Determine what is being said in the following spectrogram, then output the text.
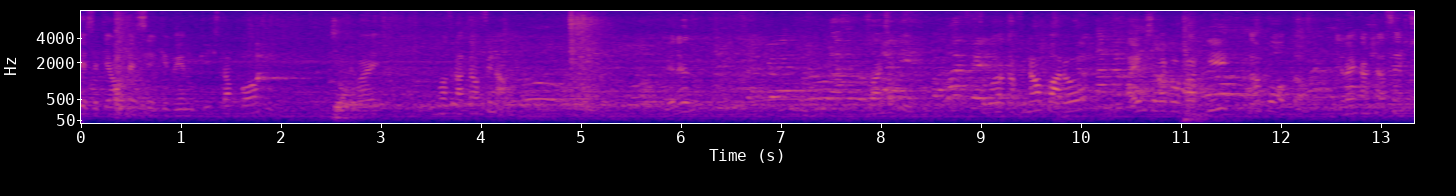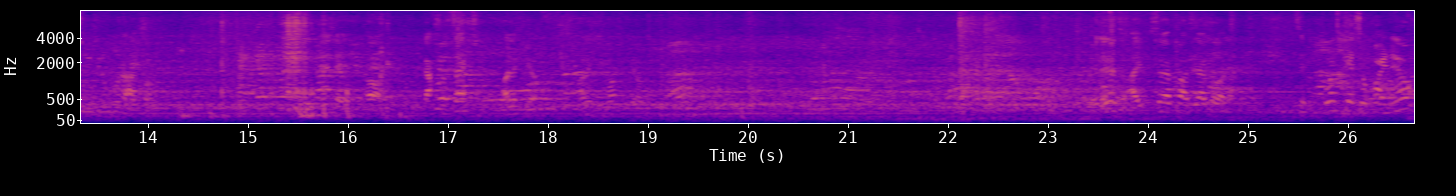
Esse aqui é um PC que vem no kit da porta. Você vai enroscar até o final. Beleza? Só isso aqui. Chegou até o final, parou. Aí você vai colocar aqui na porta, ó. Ele vai encaixar certinho aqui no buraco, ó. Beleza, ó. Encaixou certinho. Olha aqui, ó. Beleza? Aí o que você vai fazer agora? Quanto que é seu painel?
